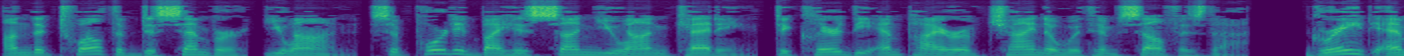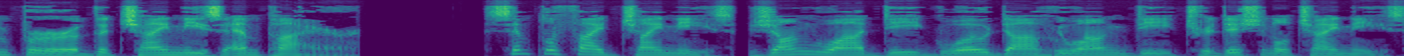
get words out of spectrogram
On 12 December, Yuan, supported by his son Yuan Keding, declared the Empire of China with himself as the Great Emperor of the Chinese Empire. Simplified Chinese, Zhonghua di Guo da Huang di Traditional Chinese,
